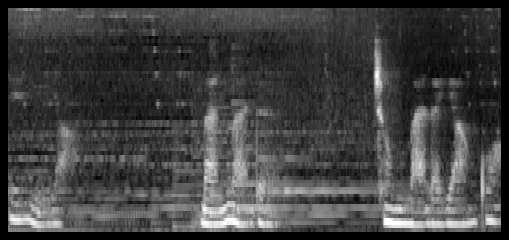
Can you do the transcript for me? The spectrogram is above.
间一样，满满的充满了阳光。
